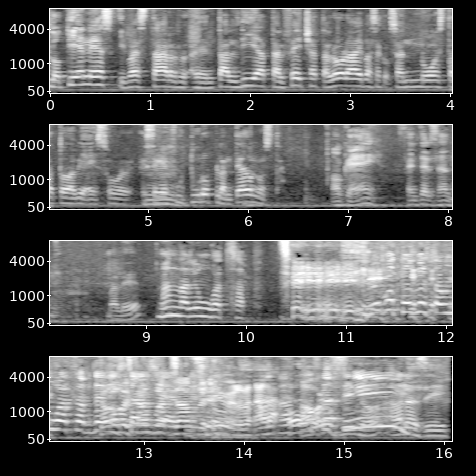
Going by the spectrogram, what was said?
lo tienes y va a estar en tal día, tal fecha, tal hora, y vas a. O sea, no está todavía eso. Ese Mm. futuro planteado no está. Ok, está interesante. ¿Vale? Mándale un WhatsApp. Sí. Y luego todo está en WhatsApp de Todo está en distancia. WhatsApp, sí, ¿verdad? Ahora- Ahora, sí, sí. ¿no? Ahora sí.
